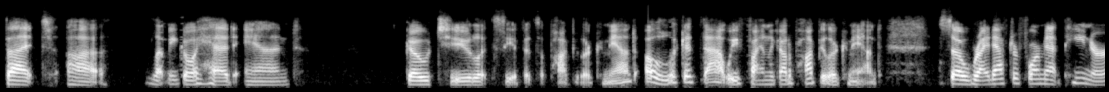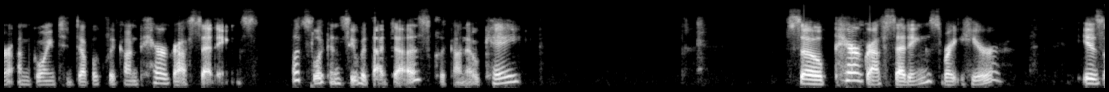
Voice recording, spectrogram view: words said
but uh, let me go ahead and go to, let's see if it's a popular command. Oh, look at that. We finally got a popular command. So right after Format Painter, I'm going to double click on paragraph settings. Let's look and see what that does. Click on OK. So paragraph settings right here is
